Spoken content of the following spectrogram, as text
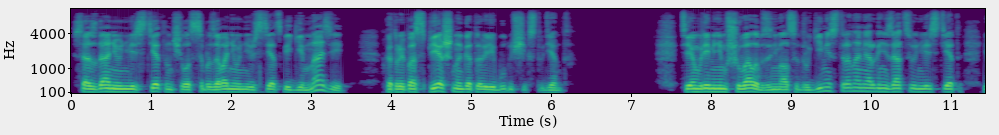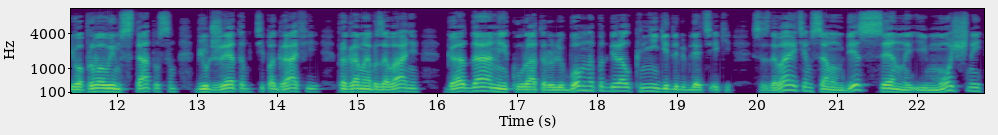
Создание университета началось с образования университетской гимназии, в которой поспешно готовили будущих студентов. Тем временем Шувалов занимался другими сторонами организации университета, его правовым статусом, бюджетом, типографией, программой образования. Годами куратор любовно подбирал книги для библиотеки, создавая тем самым бесценный и мощный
